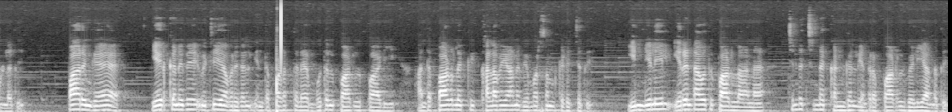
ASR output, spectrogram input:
உள்ளது. பாருங்கள் ஏற்கனவே விஜய் அவர்கள் இந்த படத்தில் முதல் பாடல் பாடி அந்த பாடலுக்கு கலவையான விமர்சனம் கிடைச்சது. இந்நிலையில் இரண்டாவது பாடலான சின்ன சின்ன கண்கள் என்ற பாடல் வெளியானது.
